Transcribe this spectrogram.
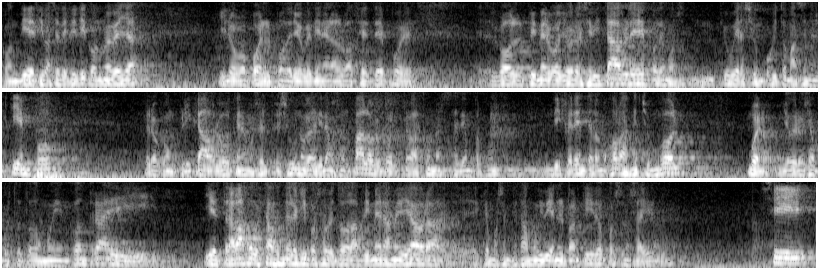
con 10 iba a ser difícil, con 9 ya, y luego pues el poderío que tiene el Albacete, pues el gol, el primer gol yo creo es evitable, podemos que hubiera sido un poquito más en el tiempo, pero complicado. Luego tenemos el 3-1 que le tiramos al palo, que te vas con una sensación diferente, a lo mejor has hecho un gol. Bueno, yo creo que se ha puesto todo muy en contra y, y el trabajo que está haciendo el equipo, sobre todo la primera media hora, eh, que hemos empezado muy bien el partido, pues nos ha ido. Sí,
